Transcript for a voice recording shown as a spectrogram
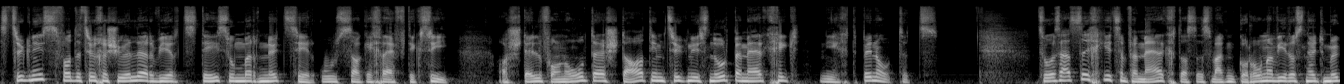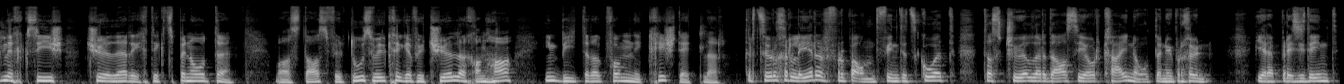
Das Zeugnis der Zürcher Schüler wird diesen Sommer nicht sehr aussagekräftig sein. Anstelle von Noten steht im Zeugnis nur Bemerkung nicht benotet. Zusätzlich gibt es einen Vermerk, dass es wegen Coronavirus nicht möglich war, die Schüler richtig zu benoten. Was das für die Auswirkungen für die Schüler kann haben, im Beitrag von Niki Stettler. Der Zürcher Lehrerverband findet es gut, dass die Schüler dieses Jahr keine Noten bekommen. Ihr Präsident,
